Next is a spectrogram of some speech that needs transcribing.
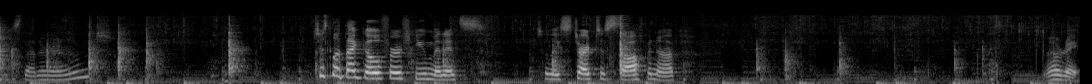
Mix that around. Just let that go for a few minutes until they start to soften up. All right.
